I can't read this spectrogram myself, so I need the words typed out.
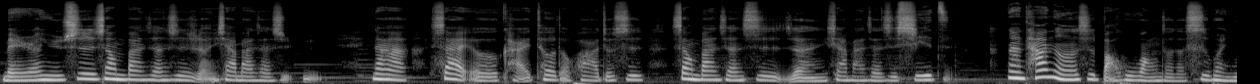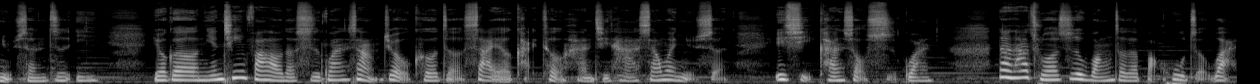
美人鱼是上半身是人，下半身是鱼。那塞尔凯特的话，就是上半身是人，下半身是蝎子。那她呢，是保护王者的四位女神之一。有个年轻法老的石棺上就有刻着塞尔凯特和其他三位女神一起看守石棺。那她除了是王者的保护者外，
